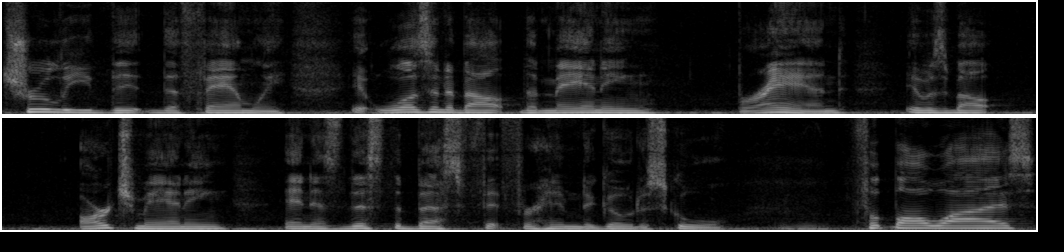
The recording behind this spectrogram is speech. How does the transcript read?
truly the the family. It wasn't about the Manning brand. It was about Arch Manning and is this the best fit for him to go to school? Football wise,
